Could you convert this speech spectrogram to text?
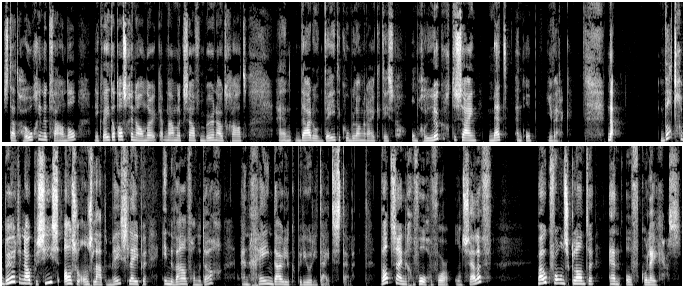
staat hoog in het vaandel. En ik weet dat als geen ander. Ik heb namelijk zelf een burn-out gehad. En daardoor weet ik hoe belangrijk het is om gelukkig te zijn met en op je werk. Nou, wat gebeurt er nou precies als we ons laten meeslepen in de waan van de dag en geen duidelijke prioriteiten stellen? Wat zijn de gevolgen voor onszelf, maar ook voor onze klanten en of collega's?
